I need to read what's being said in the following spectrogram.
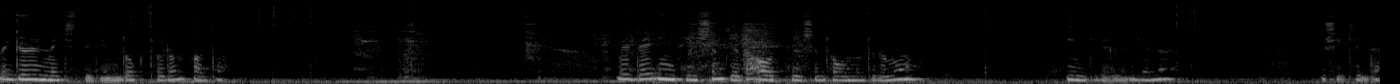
Ve görünmek istediğim doktorun adı. Ve de inpatient ya da outpatient olma durumu indirelim gene bu şekilde.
